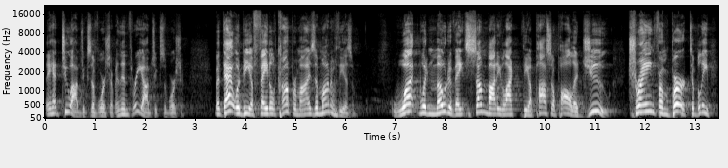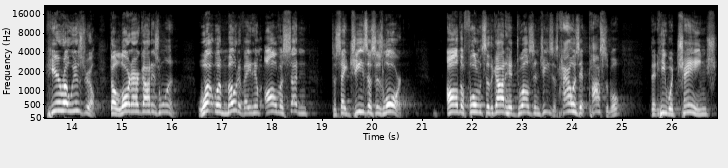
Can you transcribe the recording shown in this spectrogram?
they had two objects of worship and then three objects of worship. But that would be a fatal compromise of monotheism. What would motivate somebody like the Apostle Paul, a Jew, trained from birth to believe, Hero Israel, the Lord our God is one? What would motivate him all of a sudden to say, Jesus is Lord? All the fullness of the Godhead dwells in Jesus. How is it possible that he would change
